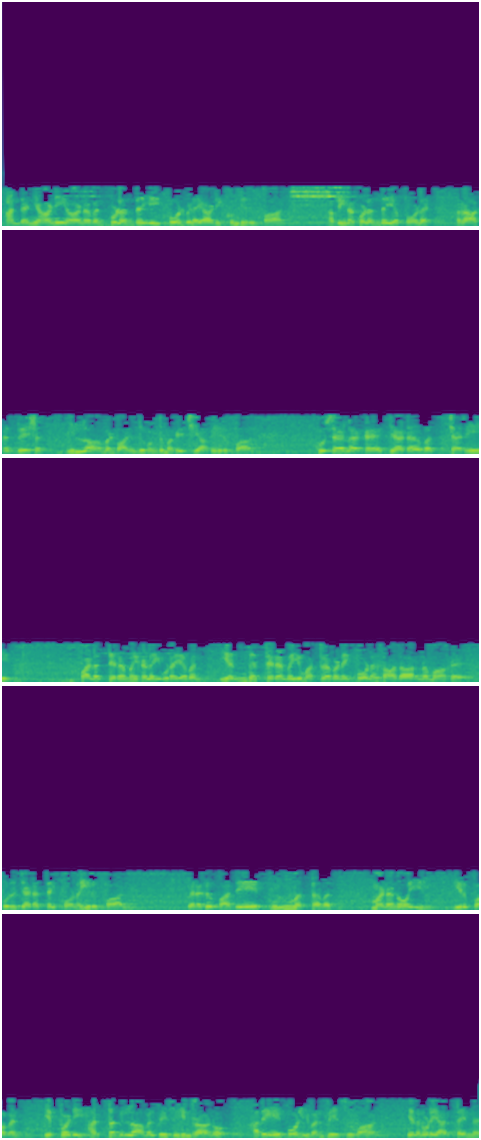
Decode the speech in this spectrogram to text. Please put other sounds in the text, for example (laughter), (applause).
அந்த ஞானியானவன் குழந்தையை போல் விளையாடி கொண்டு இருப்பான் அப்படின்னா குழந்தைய போல ராகத்வேஷ இல்லாமல் வாழ்ந்து கொண்டு மகிழ்ச்சியாக இருப்பான் குஷலக ஜடவத் சரே பல திறமைகளை உடையவன் எந்த திறமையும் அற்றவனை போல சாதாரணமாக ஒரு ஜடத்தை போல இருப்பான் பிறகு வதே உண்மத்தவன் மனநோயில் இருப்பவன் எப்படி அர்த்தமில்லாமல் பேசுகின்றானோ அதே போல் இவன் பேசுவான். இதனுடைய அர்த்தம் என்ன?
